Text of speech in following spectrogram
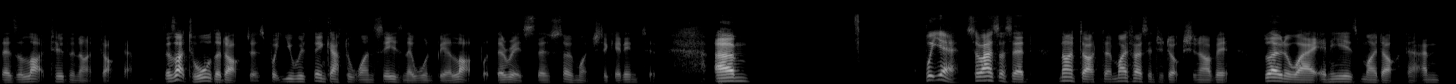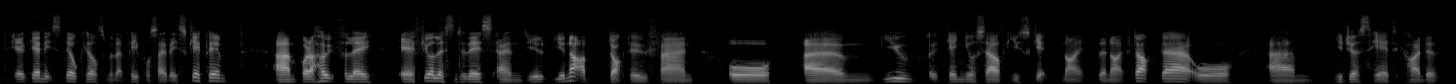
There's a lot to the Ninth Doctor. There's a lot to all the Doctors, but you would think after one season there wouldn't be a lot, but there is. There's so much to get into. Um, but yeah, so as I said, Ninth Doctor, my first introduction of it, blown away, and he is my Doctor. And again, it still kills me that people say they skip him. Um, but hopefully, if you're listening to this and you, you're not a Doctor Who fan, or um, you again yourself you skipped night, the Ninth Doctor, or um, you're just here to kind of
